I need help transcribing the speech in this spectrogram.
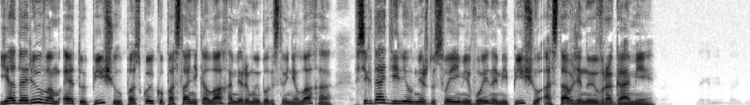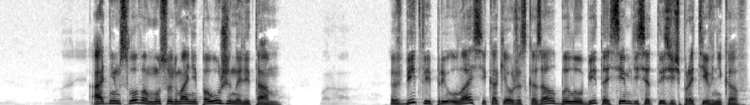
«Я дарю вам эту пищу, поскольку посланник Аллаха, мир ему и благословение Аллаха, всегда делил между своими воинами пищу, оставленную врагами». Одним словом, мусульмане поужинали там. В битве при Уласе, как я уже сказал, было убито 70 тысяч противников.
